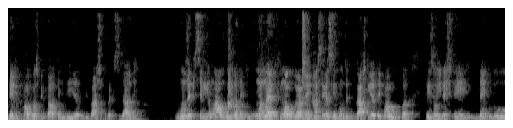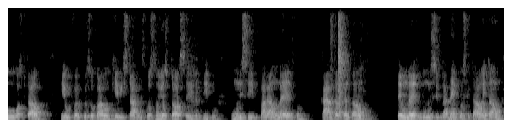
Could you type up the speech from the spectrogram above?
dentro do próprio hospital, atendia de baixa complexidade vamos dizer que seria uma UPA dentro, não é que uma UPA dentro, mas seria assim, vamos dizer que o gasto que ia ter com a UPA, eles vão investir dentro do hospital. E o que o professor falou? Que ele estava à disposição e o hospital aceita, tipo, o município pagar um médico cada plantão. Ter um médico do município lá dentro do hospital. Então,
